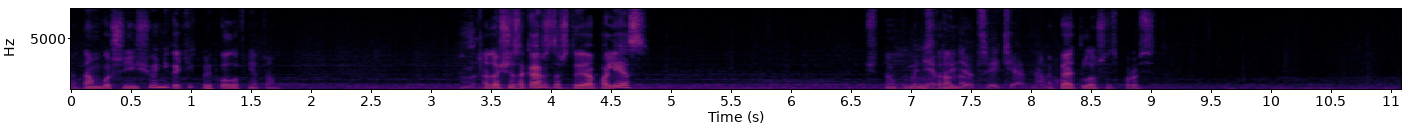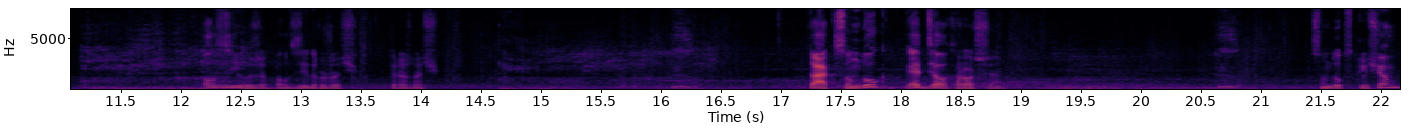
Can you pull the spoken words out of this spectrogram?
А там больше ничего, никаких приколов нету. А то сейчас окажется, что я полез. Что-то Мне странно. придется идти одному. Опять лошадь просит. Ползи уже, ползи, дружочек, пирожочек. Так, сундук. Это дело хорошее. Сундук с ключом.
